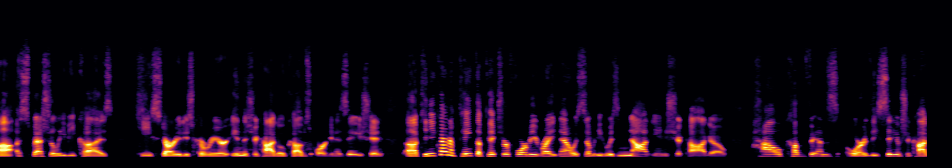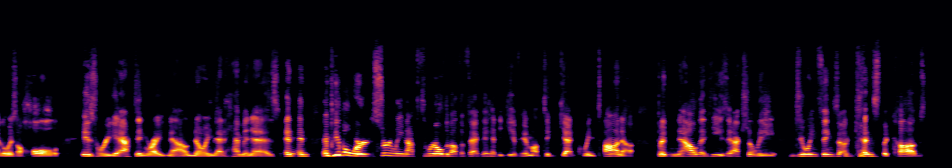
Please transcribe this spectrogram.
uh, especially because he started his career in the Chicago Cubs organization. Uh, can you kind of paint the picture for me right now as somebody who is not in Chicago? how Cub fans or the city of Chicago as a whole is reacting right now, knowing that Jimenez and, and, and people were certainly not thrilled about the fact they had to give him up to get Quintana. But now that he's actually doing things against the Cubs,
